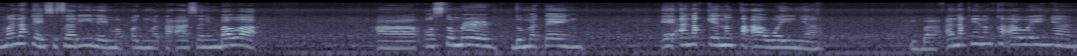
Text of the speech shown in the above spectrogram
malaki sa sarili, mapagmataas. Halimbawa, ah, customer, dumating, eh anak yan ng kaaway niya. Diba? Anak yan ng kaaway niya.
